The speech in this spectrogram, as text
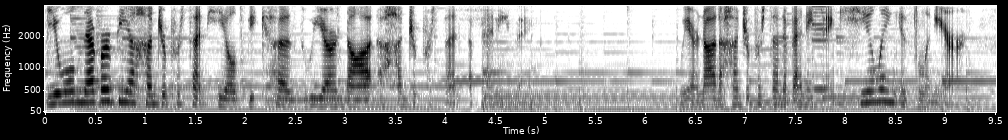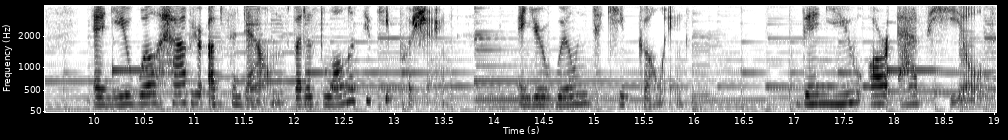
You will never be 100% healed because we are not 100% of anything. We are not 100% of anything. Healing is linear, and you will have your ups and downs, but as long as you keep pushing and you're willing to keep going, then you are as healed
